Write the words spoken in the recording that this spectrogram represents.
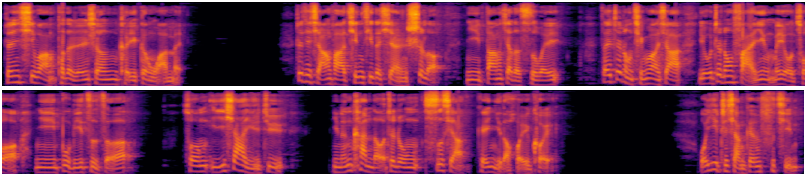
真希望他的人生可以更完美。这些想法清晰地显示了你当下的思维。在这种情况下，有这种反应没有错，你不必自责。从以下语句，你能看到这种思想给你的回馈。我一直想跟父亲，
